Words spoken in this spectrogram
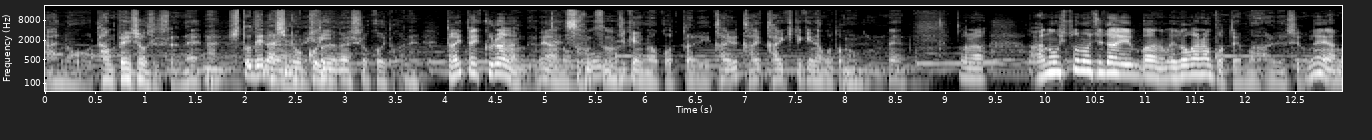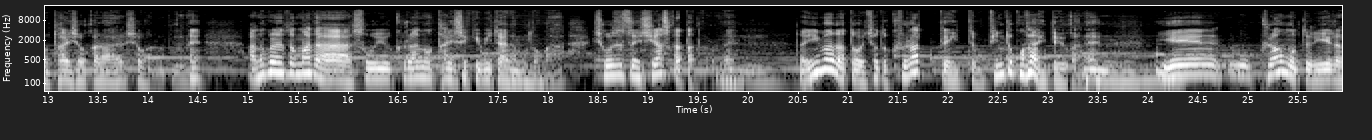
あの短編小説だよね。人手なしの恋、人手なしの恋とかね。大体蔵なんだよね。あの事件が起こったり怪怪怪奇的なことが起こるね、だからあの人の時代、まあ、江戸川乱歩ってまああれですよね。あの大正から昭和だとかね、あのぐらいだとまだそういう蔵の堆積みたいなことが小説にしやすかったんだろうね、だから今だとちょっと蔵って言ってもピンとこないというかね、家を蔵を持ってる家が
